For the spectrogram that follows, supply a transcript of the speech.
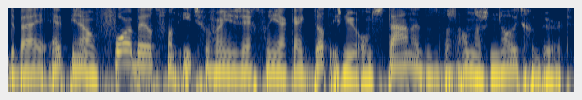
erbij. Heb je nou een voorbeeld van iets waarvan je zegt van ja, kijk, dat is nu ontstaan en dat was anders nooit gebeurd?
